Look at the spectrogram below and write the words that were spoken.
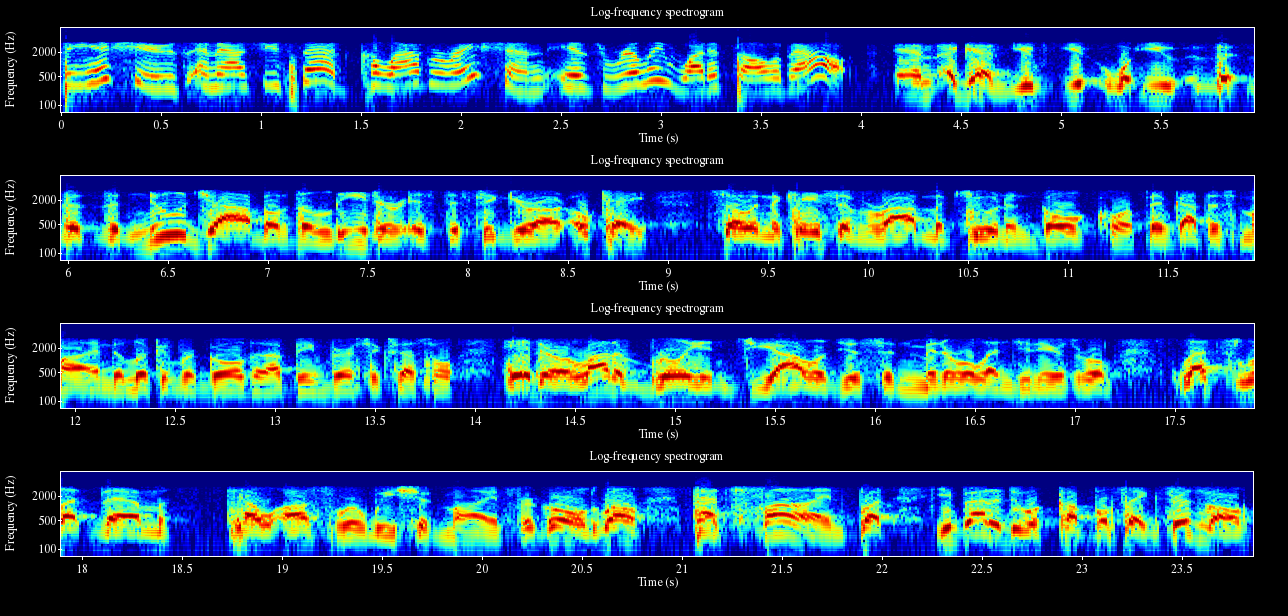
the issues, and as you said, collaboration is really what it's all about. and again, you, you what you the, the the new job of the leader is to figure out. Okay, so in the case of Rob McEwen and Gold Corp, they've got this mine. They're looking for gold. They're not being very successful. Hey, there are a lot of brilliant geologists and mineral engineers in the world. Let's let them tell us where we should mine for gold. Well, that's fine, but you've got to do a couple things. First of all,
